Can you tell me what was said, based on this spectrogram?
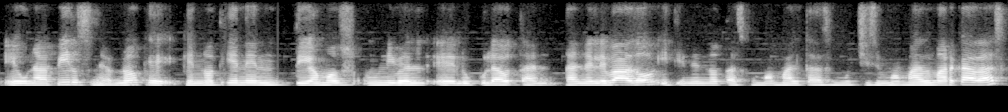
eh, una pilsner, ¿no? Que, que, no tienen, digamos, un nivel eh, lupulado tan, tan elevado y tienen notas como maltas muchísimo más marcadas,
